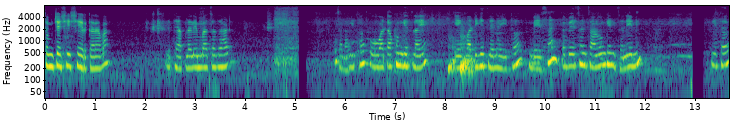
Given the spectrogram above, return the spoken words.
तुमच्याशी शेअर करावा. इथे आपला लिंबाचं झाड. चला इथं ओवा टाकून घेतला आहे एक वाटी घेतलेलं आहे इथं बेसन. तर बेसन चाळून घ्यायचं नेहमी. इथं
